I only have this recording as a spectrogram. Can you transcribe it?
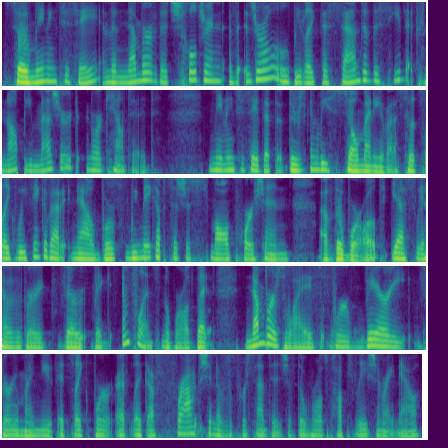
so, meaning to say, and the number of the children of Israel will be like the sand of the sea that cannot be measured nor counted meaning to say that there's going to be so many of us. So it's like we think about it now, we we make up such a small portion of the world. Yes, we have a very, very big influence in the world, but numbers wise, we're very, very minute. It's like we're at like a fraction of a percentage of the world's population right now.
